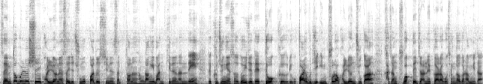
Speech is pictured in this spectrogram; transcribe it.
그래서 MWC 관련해서 이제 주목받을 수 있는 섹터는 상당히 많기는 한데 그 중에서도 이제 네트워크 그리고 5G 인프라 관련주가 가장 부각되지 않을까라고 생각을 합니다.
